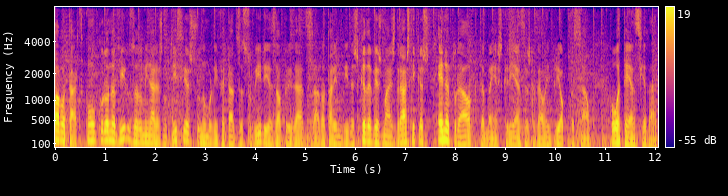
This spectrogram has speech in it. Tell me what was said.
Olá, boa tarde. Com o coronavírus a dominar as notícias, o número de infectados a subir e as autoridades a adotarem medidas cada vez mais drásticas, é natural que também as crianças revelem preocupação ou até ansiedade.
